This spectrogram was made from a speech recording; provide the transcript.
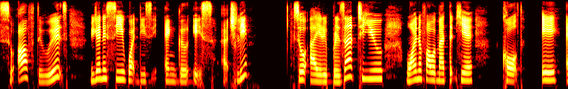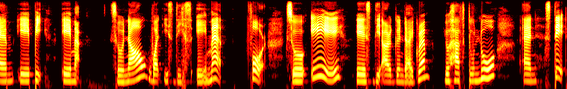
So afterwards we're gonna see what this angle is actually. So i represent to you one of our method here called AMAP AMAP so now what is this AMAP for? So A is the Argand diagram. You have to know and state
